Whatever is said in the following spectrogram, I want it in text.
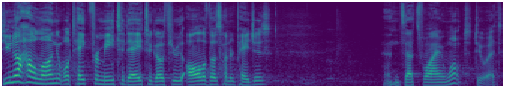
Do you know how long it will take for me today to go through all of those hundred pages? And that's why I won't do it.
